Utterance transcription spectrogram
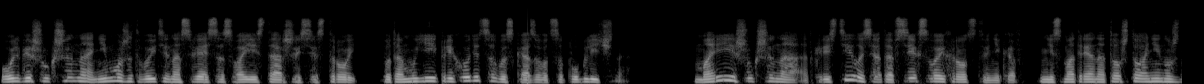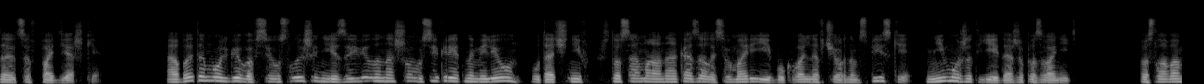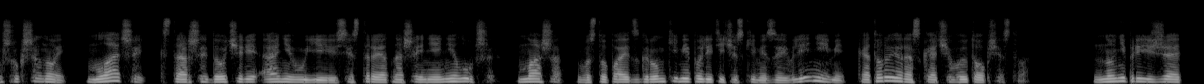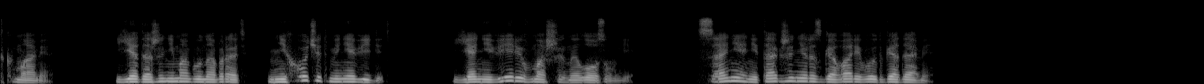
Ольга Шукшина не может выйти на связь со своей старшей сестрой, потому ей приходится высказываться публично. Мария Шукшина открестилась ото всех своих родственников, несмотря на то, что они нуждаются в поддержке. Об этом Ольга во всеуслышание заявила на шоу «Секрет на миллион», уточнив, что сама она оказалась у Марии буквально в черном списке, не может ей даже позвонить. По словам Шукшиной, младшей, к старшей дочери Ани у ее сестры отношения не лучше. Маша выступает с громкими политическими заявлениями, которые раскачивают общество. Но не приезжает к маме. Я даже не могу набрать, не хочет меня видеть. Я не верю в машины лозунги. С Аней они также не разговаривают годами.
